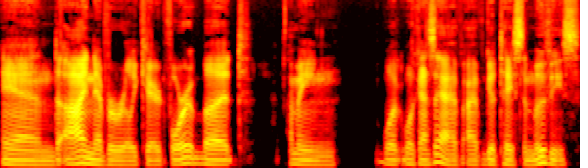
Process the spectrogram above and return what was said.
and i never really cared for it but i mean what what can i say? I have, I have good taste in movies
